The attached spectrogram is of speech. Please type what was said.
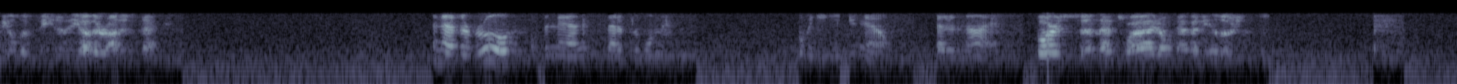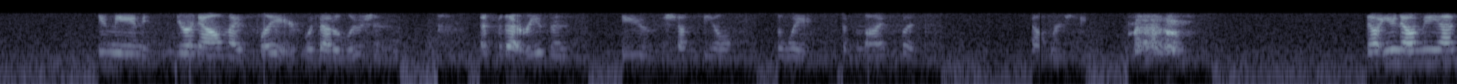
feel the feet of the other on his neck. And as a rule, the man is that of the woman, which you know better than I. Of course, and that's why I don't have any illusions. You mean you're now my slave without illusions, and for that reason, you shall feel the weight of my foot without mercy. Madam, Don't you know me yet?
